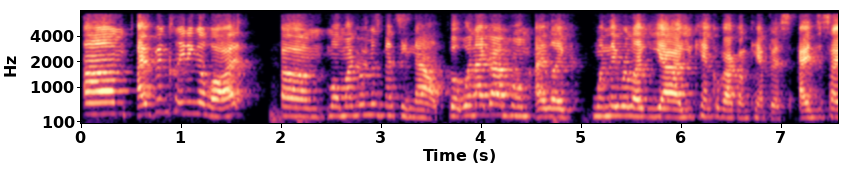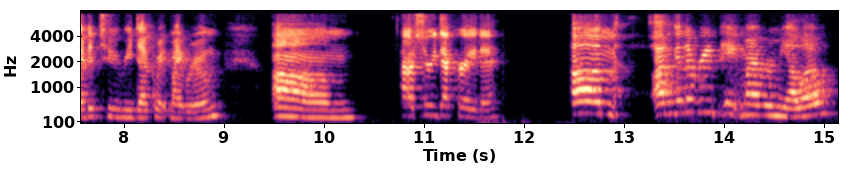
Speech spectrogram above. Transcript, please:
Um, I've been cleaning a lot. Um, well, my room is messy now, but when I got home, I like when they were like, "Yeah, you can't go back on campus." I decided to redecorate my room. Um, How should we decorate it? Um, I'm gonna repaint my room yellow,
